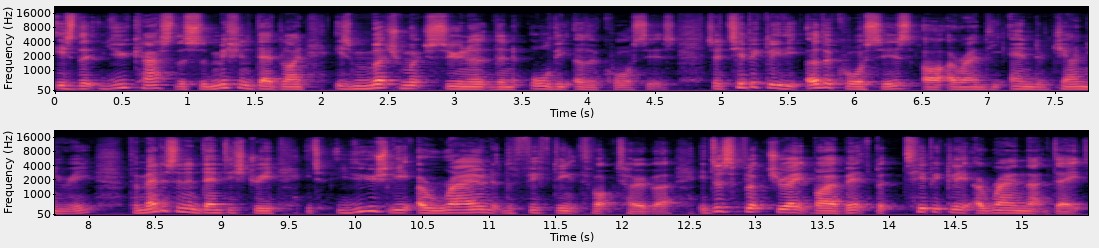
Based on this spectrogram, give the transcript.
is that UCAS, the submission deadline, is much much sooner than all the other courses. So typically the other courses are around the end of January. For medicine and dentistry, it's usually around the 15th of October. It does fluctuate by bit, but typically around that date.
